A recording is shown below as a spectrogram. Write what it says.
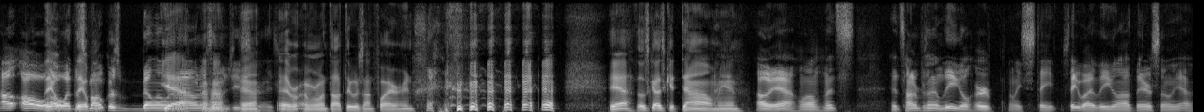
Oh oh They oh! What the smoke was billowing out or uh-huh, something? Jesus yeah. Christ! Everyone thought they was on fire, and yeah, those guys get down, man. Oh yeah, well it's it's hundred percent legal, or at least state statewide legal out there. So yeah,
